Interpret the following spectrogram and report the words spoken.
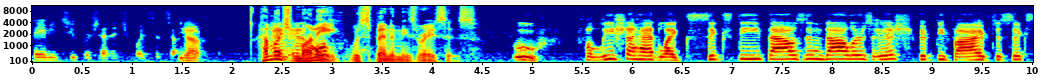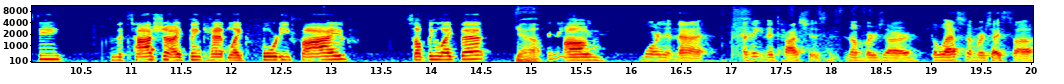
maybe two percentage points at some Yep. places. How much and money was spent in these races? Ooh, Felicia had like sixty thousand dollars ish, fifty-five to sixty. Natasha, I think, had like forty-five, something like that. Yeah. I think Um, more than that. I think Natasha's numbers are the last numbers I saw.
